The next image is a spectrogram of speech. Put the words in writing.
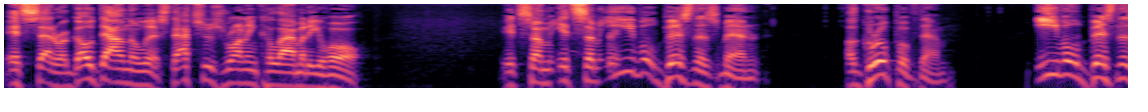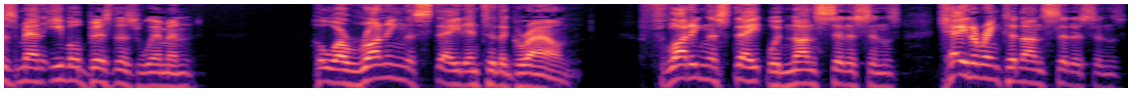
etc. Go down the list. That's who's running Calamity Hall. It's some it's some evil businessmen, a group of them, evil businessmen, evil businesswomen, who are running the state into the ground, flooding the state with non-citizens, catering to non-citizens,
